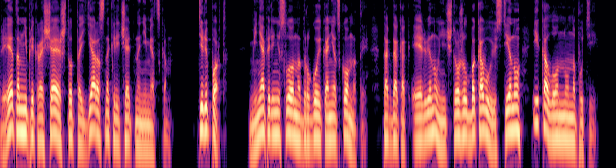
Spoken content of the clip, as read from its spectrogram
при этом не прекращая что-то яростно кричать на немецком. Телепорт. Меня перенесло на другой конец комнаты, тогда как Эльвин уничтожил боковую стену и колонну на пути.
